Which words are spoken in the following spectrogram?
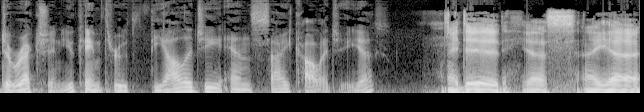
direction. You came through theology and psychology, yes? I did. Yes, I uh,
